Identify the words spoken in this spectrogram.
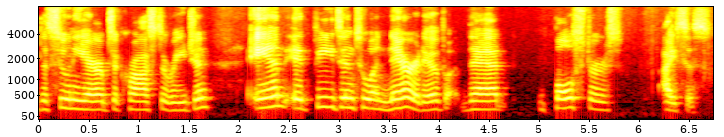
the Sunni Arabs across the region and it feeds into a narrative that bolsters ISIS.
